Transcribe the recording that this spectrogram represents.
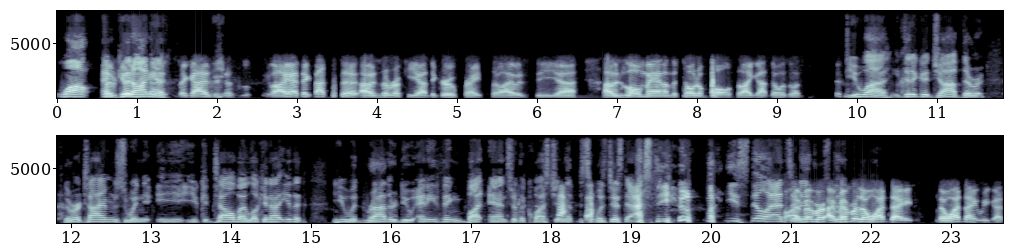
well, and good on guys, you. The guys are just. Well, I think that's the. I was the rookie on the group, right? So I was the. uh I was low man on the totem pole, so I got those ones you uh you did a good job. There were there were times when you, you could tell by looking at you that you would rather do anything but answer the question that was just asked to you, but you still answered. Well, I remember still... I remember the one night the one night we got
